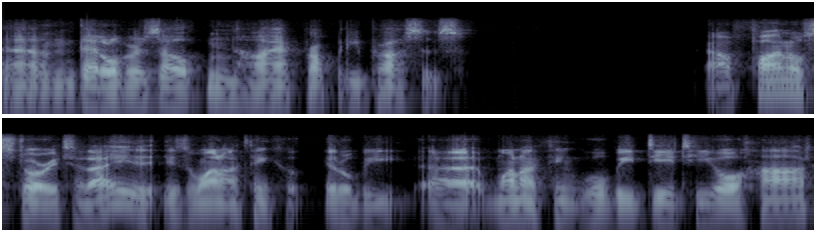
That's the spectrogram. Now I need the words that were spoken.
um, that'll result in higher property prices. Our final story today is one I think it'll be uh, one I think will be dear to your heart.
